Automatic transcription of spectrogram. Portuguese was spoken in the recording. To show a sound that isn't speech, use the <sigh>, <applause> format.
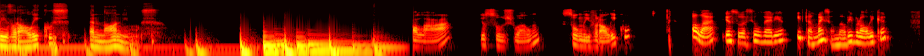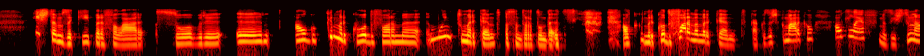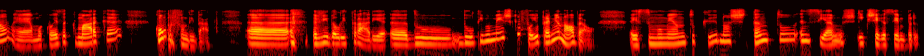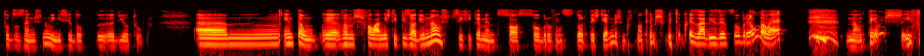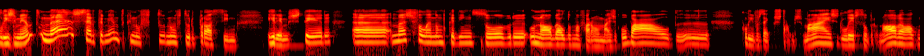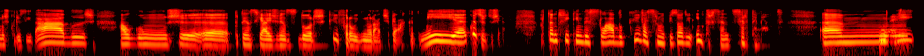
Livrólicos Anónimos. Olá, eu sou o João, sou um livrólico. Olá, eu sou a Silvéria e também sou uma livrólica. E estamos aqui para falar sobre uh, algo que marcou de forma muito marcante, passando a redundância, <laughs> algo que marcou de forma marcante, porque há coisas que marcam ao de leve, mas isto não, é uma coisa que marca com profundidade uh, <laughs> a vida literária uh, do, do último mês, que foi o Prémio Nobel. Esse momento que nós tanto ansiamos e que chega sempre, todos os anos, no início de, de, de outubro. Um, então, eh, vamos falar neste episódio não especificamente só sobre o vencedor deste ano, mesmo porque não <laughs> temos muita coisa a dizer sobre ele, não é? Não temos, infelizmente, mas certamente que no futuro, num futuro próximo iremos ter, uh, mas falando um bocadinho sobre o Nobel de uma forma mais global, de que livros é que gostamos mais de ler sobre o Nobel, algumas curiosidades, alguns uh, potenciais vencedores que foram ignorados pela academia, coisas do género. Portanto, fiquem desse lado que vai ser um episódio interessante, certamente. Um, e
